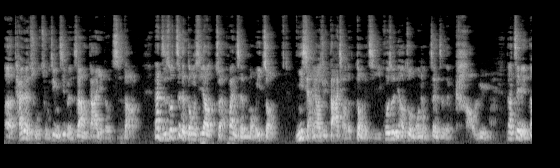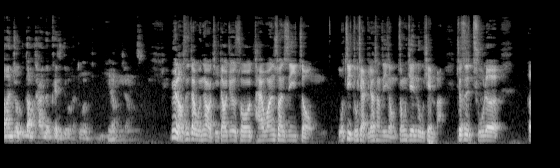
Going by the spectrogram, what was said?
呃，台湾的处处境基本上大家也都知道了，那只是说这个东西要转换成某一种你想要去搭桥的动机，或者说你要做某种政策的考虑，那这点当然就让台湾的 case 跟很多人不一样这样子。因为老师在文章有提到，就是说台湾算是一种，我自己读起来比较像是一种中间路线吧，就是除了。呃，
